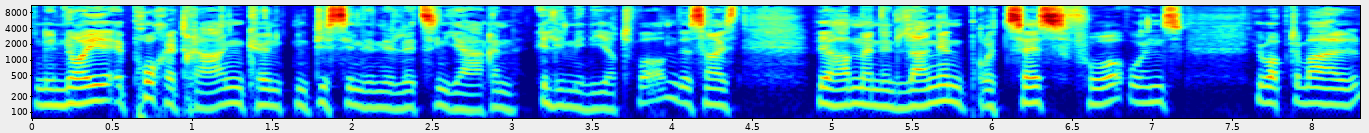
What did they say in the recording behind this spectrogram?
eine neue Epoche tragen könnten, die sind in den letzten Jahren eliminiert worden. Das heißt, wir haben einen langen Prozess vor uns, überhaupt einmal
